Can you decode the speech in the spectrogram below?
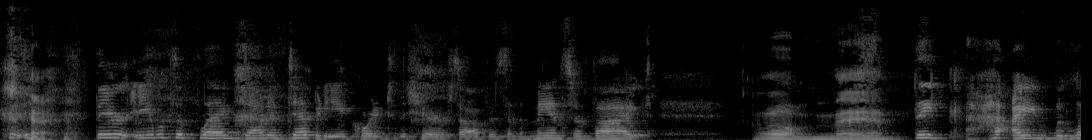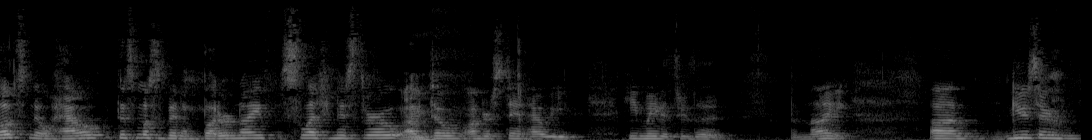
they were able to flag down a deputy, according to the sheriff's office, and the man survived. oh man. They, I would love to know how. This must have been a butter knife slashing his throat. I don't understand how he he made it through the the night. Um, using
